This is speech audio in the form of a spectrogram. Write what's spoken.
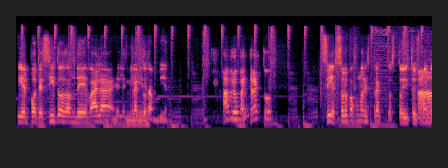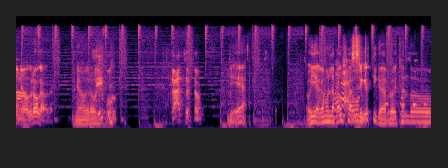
y el potecito donde va la- el extracto Mira. también. Ah, pero es para extracto. Sí, es solo para fumar extracto. Estoy, estoy fumando Ah. neodroga ahora. Neodroga. Sí, pues. Cacha. Yeah. Oye, hagamos la Bueno, pausa así que- aprovechando.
